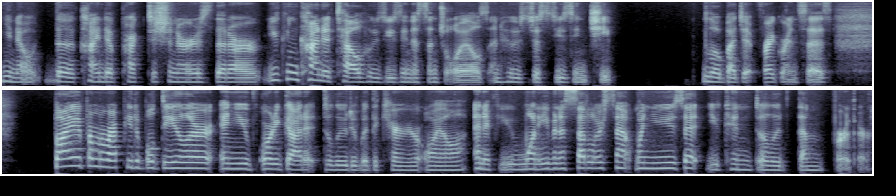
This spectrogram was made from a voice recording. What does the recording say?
you know, the kind of practitioners that are, you can kind of tell who's using essential oils and who's just using cheap, low budget fragrances. Buy it from a reputable dealer and you've already got it diluted with the carrier oil. And if you want even a subtler scent when you use it, you can dilute them further.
